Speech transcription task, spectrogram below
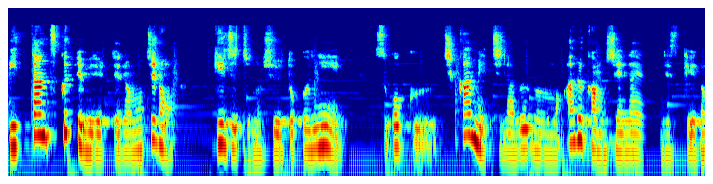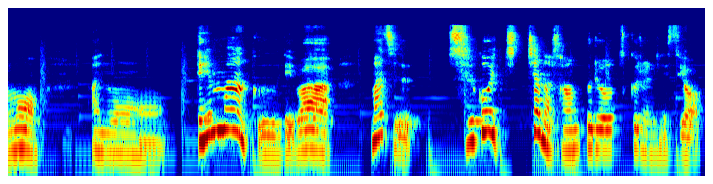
一旦作ってみるっていうのはもちろん技術の習得にすごく近道な部分もあるかもしれないんですけれども、あの、デンマークでは、まず、すごいちっちゃなサンプルを作るんですよ。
